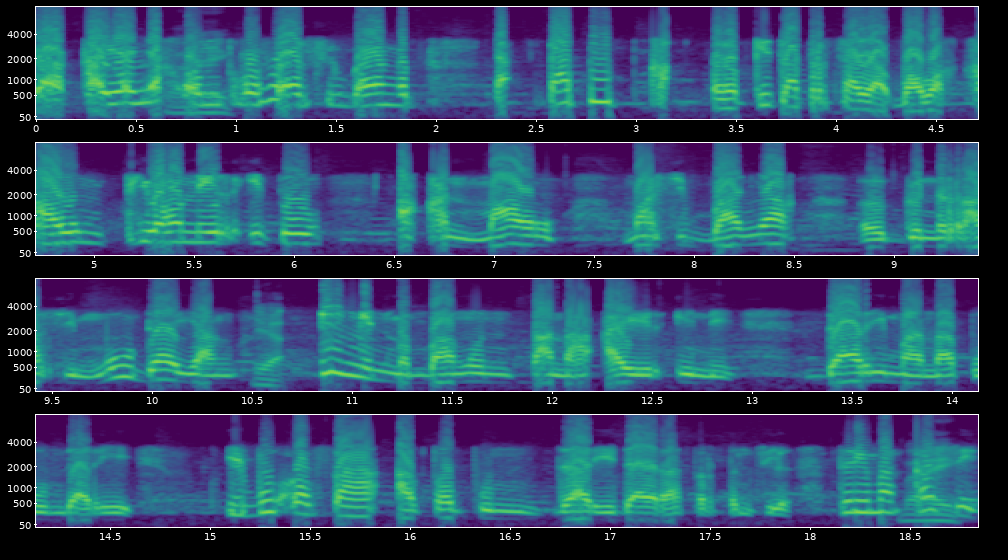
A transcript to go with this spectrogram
kayaknya kontroversi banget. tapi eh, kita percaya bahwa kaum pionir itu akan mau masih banyak uh, generasi muda yang ya. ingin membangun tanah air ini dari mana pun dari ibu kota ataupun dari daerah terpencil. Terima Baik. kasih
